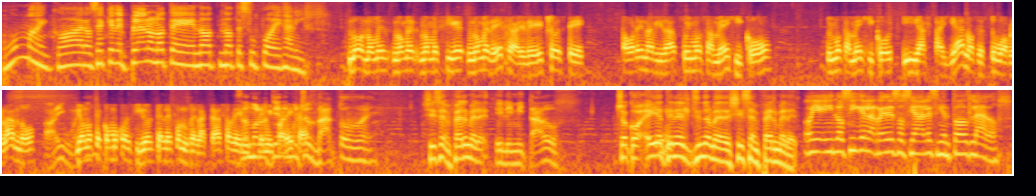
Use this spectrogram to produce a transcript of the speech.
Oh my God, o sea que de plano no te, no, no te supo dejar ir. no no me no me no me sigue no me deja y de hecho este ahora en navidad fuimos a México fuimos a México y hasta allá nos estuvo hablando yo no sé cómo consiguió el teléfono de la casa de, de mi tiene pareja muchos datos, güey. She's enfermeret. Ilimitados. Choco, ella tiene el síndrome de she's enfermeret. Oye, y lo sigue en las redes sociales y en todos lados.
